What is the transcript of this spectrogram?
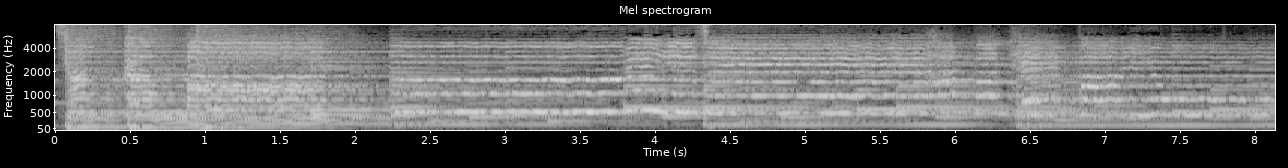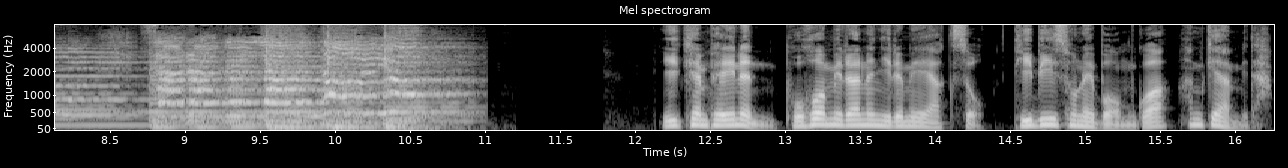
잠깐만 우리 이제 한번 해봐요 사랑을 나눠요 이 캠페인은 보험이라는 이름의 약속 DB손해보험과 함께합니다.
